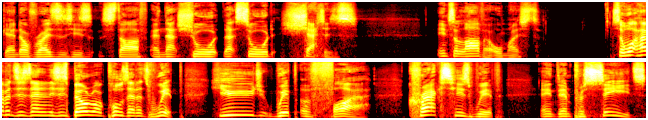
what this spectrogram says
Gandalf raises his staff and that sword that sword shatters into lava almost. So what happens is then is this Balrog pulls out its whip, huge whip of fire, cracks his whip, and then proceeds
